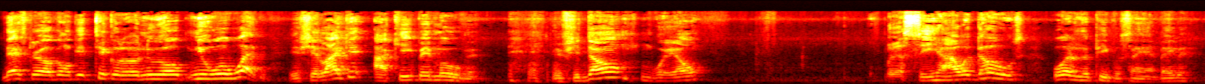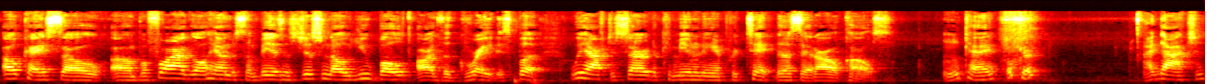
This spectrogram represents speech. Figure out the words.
Next girl gonna get tickled or new new or what? If she like it, I keep it moving. if she don't, well, we'll see how it goes. What are the people saying, baby? Okay, so um, before I go handle some business, just know you both are the greatest, but we have to serve the community and protect us at all costs. Okay. Okay. I got you.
